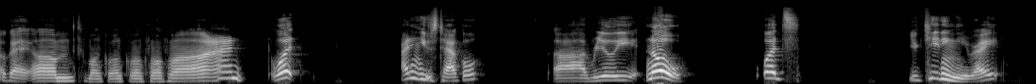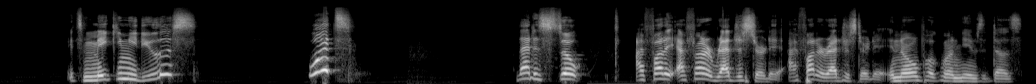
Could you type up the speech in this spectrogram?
Okay, um, come on, come on, come on, come on, come on. What? I didn't use tackle. Uh, really? No! What? You're kidding me, right? It's making me do this? What? That is so... I thought it. I thought it registered it. I thought it registered it. In normal Pokemon games, it does.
